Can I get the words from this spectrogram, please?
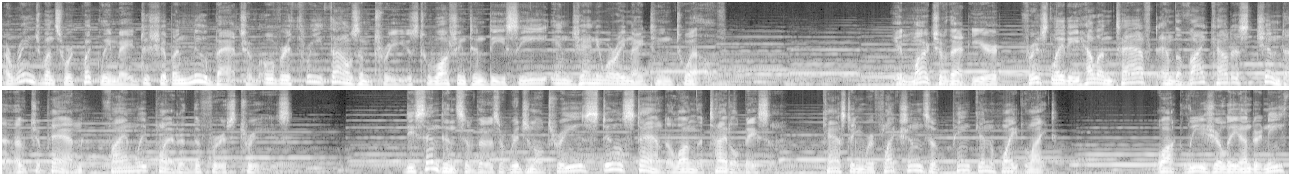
arrangements were quickly made to ship a new batch of over 3,000 trees to Washington, D.C. in January 1912. In March of that year, First Lady Helen Taft and the Viscountess Chinda of Japan finally planted the first trees. Descendants of those original trees still stand along the tidal basin, casting reflections of pink and white light. Walk leisurely underneath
